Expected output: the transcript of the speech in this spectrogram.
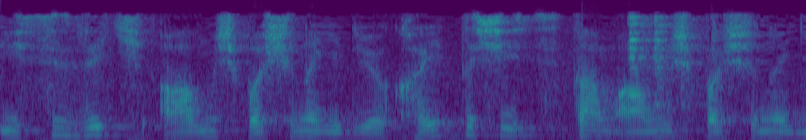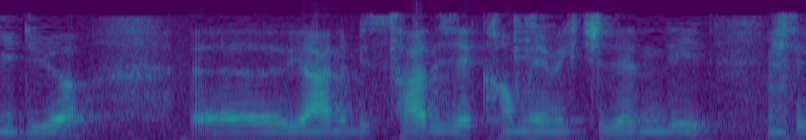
İşsizlik almış başına gidiyor. Kayıt dışı istihdam almış başına gidiyor. Ee, yani biz sadece kamu emekçilerinin değil, işte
